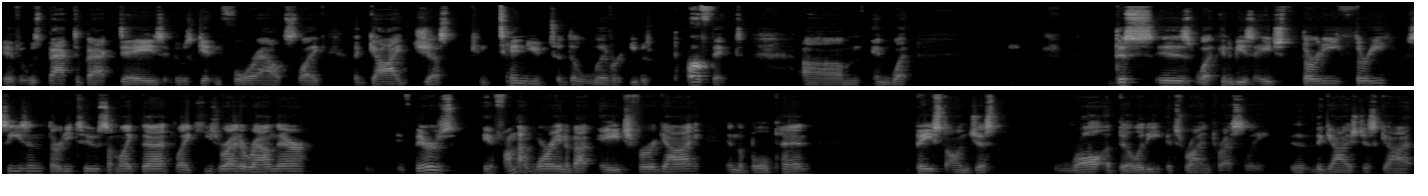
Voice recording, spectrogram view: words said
If it was back to back days, if it was getting four outs, like the guy just continued to deliver. He was perfect. Um, and what this is what going to be his age 33 season, 32, something like that. Like he's right around there. If there's, if I'm not worrying about age for a guy in the bullpen based on just raw ability, it's Ryan Pressly. The, the guy's just got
